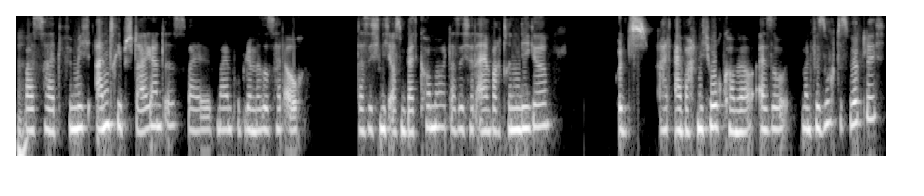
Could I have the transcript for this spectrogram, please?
mhm. was halt für mich antriebssteigernd ist, weil mein Problem ist es halt auch, dass ich nicht aus dem Bett komme, dass ich halt einfach drin liege und halt einfach nicht hochkomme. Also man versucht es wirklich.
